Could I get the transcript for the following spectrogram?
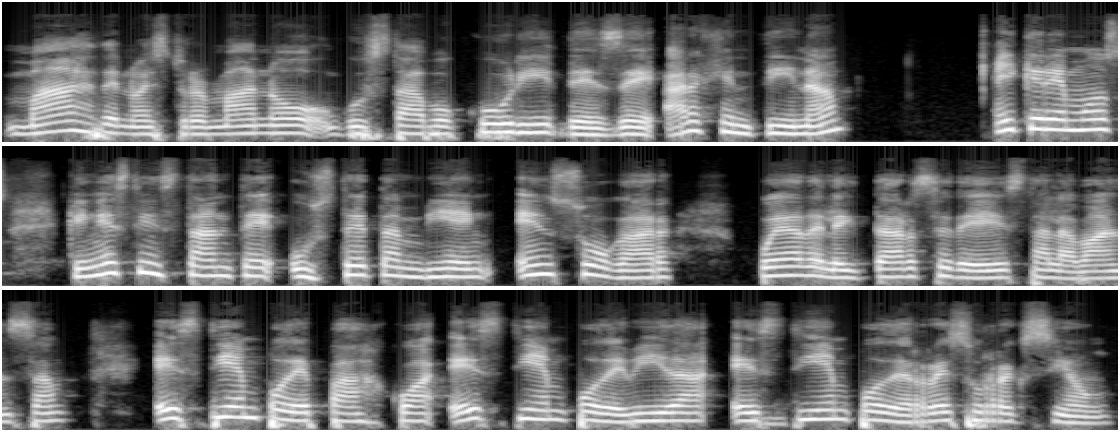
más de nuestro hermano Gustavo Curi desde Argentina. Y queremos que en este instante usted también en su hogar pueda deleitarse de esta alabanza. Es tiempo de Pascua, es tiempo de vida, es tiempo de resurrección.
